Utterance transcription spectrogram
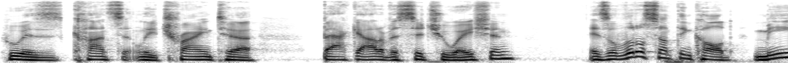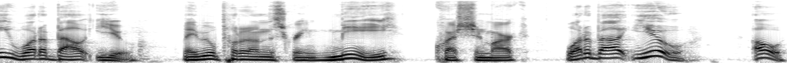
who is constantly trying to back out of a situation is a little something called me what about you? Maybe we'll put it on the screen. Me? question mark. What about you? Oh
